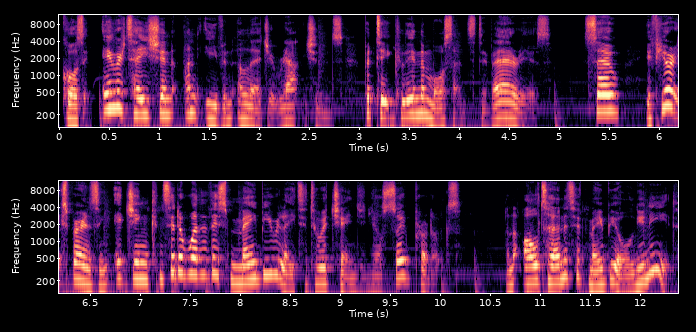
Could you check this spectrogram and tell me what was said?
cause irritation and even allergic reactions, particularly in the more sensitive areas. So, if you're experiencing itching, consider whether this may be related to a change in your soap products. An alternative may be all you need.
